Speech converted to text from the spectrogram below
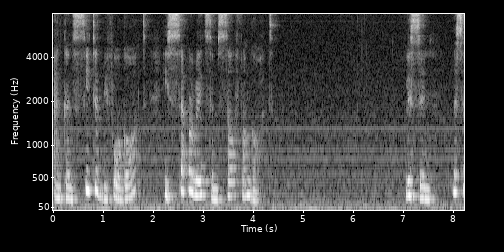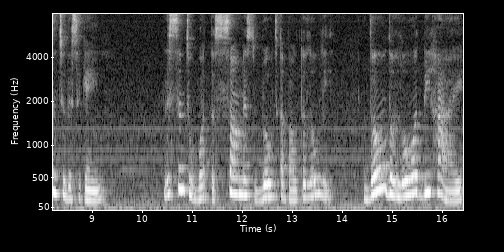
and conceited before God, he separates himself from God. Listen, listen to this again. Listen to what the psalmist wrote about the lowly. Though the Lord be high,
